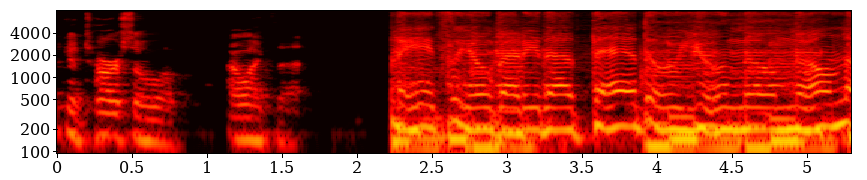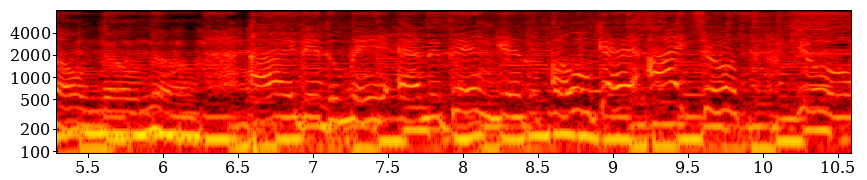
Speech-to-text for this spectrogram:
Good guitar solo. I like that. 強がりだって Do you know no no no no I did me anything is okay I choose you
